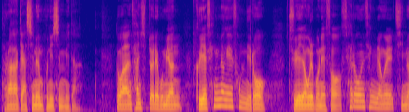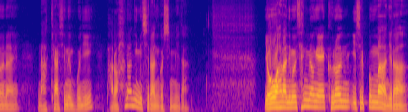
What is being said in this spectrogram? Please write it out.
돌아가게 하시는 분이십니다. 또한 30절에 보면 그의 생명의 섭리로 주의 영을 보내서 새로운 생명을 지면에 낳게 하시는 분이 바로 하나님이시라는 것입니다. 여호와 하나님은 생명의 그런 이실 뿐만 아니라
